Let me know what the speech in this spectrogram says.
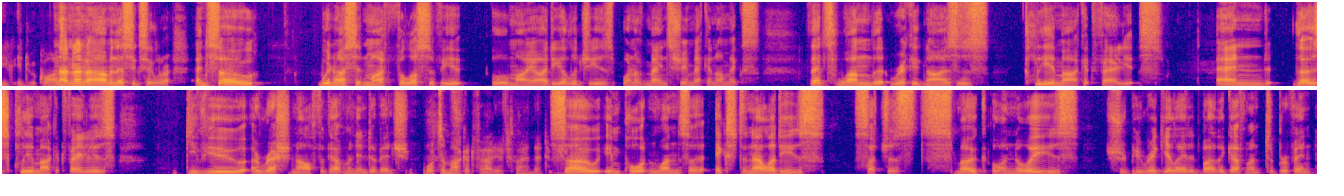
It, it requires No, no, no. I mean, that's exactly right. And so when I said my philosophy or my ideology is one of mainstream economics, that's one that recognizes clear market failures. And those clear market failures give you a rationale for government intervention. What's a market failure? Explain that to me. So important ones are externalities, such as smoke or noise, should be regulated by the government to prevent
